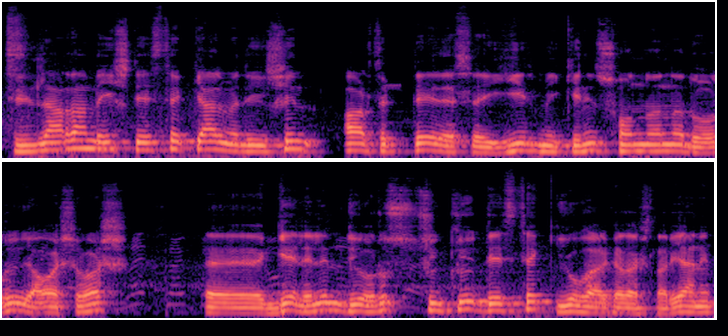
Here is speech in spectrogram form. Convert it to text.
sizlerden de hiç destek gelmediği için artık DLS 22'nin sonlarına doğru yavaş yavaş e, gelelim diyoruz. Çünkü destek yok arkadaşlar. Yani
